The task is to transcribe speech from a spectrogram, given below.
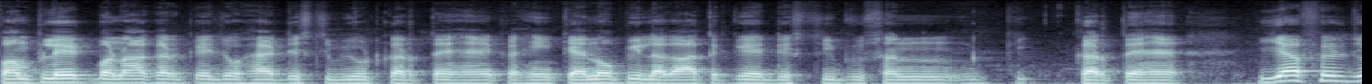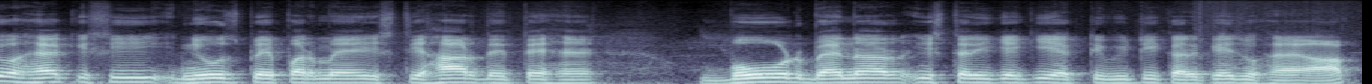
पंपलेट बना करके जो है डिस्ट्रीब्यूट करते हैं, कहीं कैनोपी लगा के डिस्ट्रीब्यूशन करते हैं, या फिर जो है किसी न्यूज़पेपर में इश्तिहार देते हैं, बोर्ड, बैनर, इस तरीके की एक्टिविटी करके जो है आप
